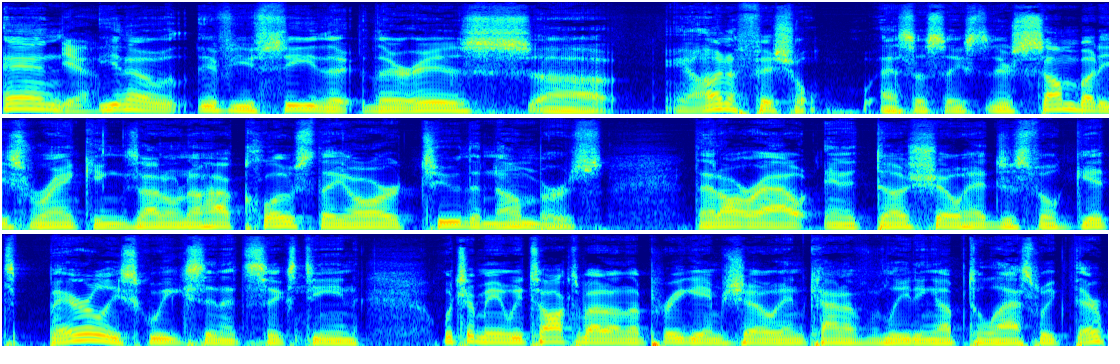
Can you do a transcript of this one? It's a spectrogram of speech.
And Yeah. you know, if you see that there is uh, you know, unofficial SSA, there's somebody's rankings. I don't know how close they are to the numbers that are out, and it does show Hedgesville gets barely squeaks in at 16. Which I mean, we talked about on the pregame show and kind of leading up to last week. They're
